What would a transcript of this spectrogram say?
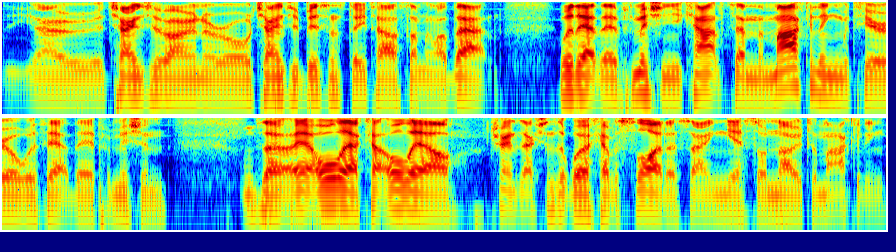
you know a change of owner or change of business details, something like that, without their permission. You can't send the marketing material without their permission. So uh, all our all our transactions at work have a slider saying yes or no to marketing.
